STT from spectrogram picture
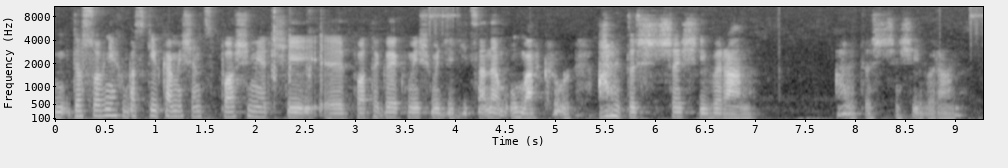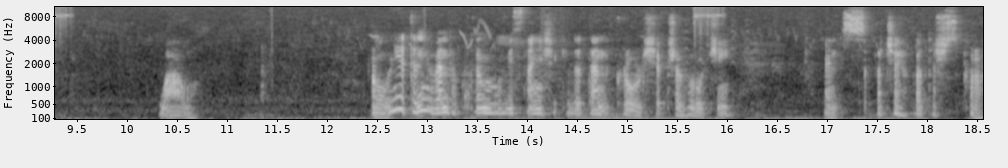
Dosłownie chyba z kilka miesięcy po śmierci, yy, po tego jak mieliśmy dziedzica, nam umarł król. Ale to jest szczęśliwy ran. Ale to jest szczęśliwy ran. Wow. Ogólnie ten event, o którym mówi, stanie się, kiedy ten król się przewróci. Więc raczej chyba też sporo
